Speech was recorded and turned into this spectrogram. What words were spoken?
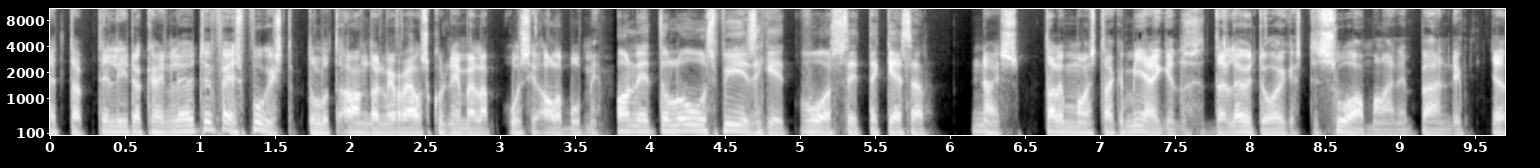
että The Lidocaine löytyy Facebookista. Tullut Antoni Rauskun nimellä uusi albumi. On niitä tullut uusi biisikin vuosi sitten kesän. Nice. Tämä oli mun mielestä aika mielenkiintoista, että löytyy oikeasti suomalainen bändi. Ja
